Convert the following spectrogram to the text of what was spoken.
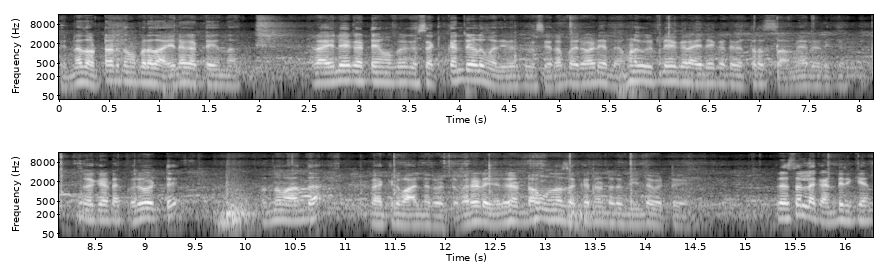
പിന്നെ തൊട്ടടുത്ത് നമുക്കൊരു അയില കട്ട് ചെയ്യുന്ന ഒരു അയിലയെ കട്ട് ചെയ്യുമ്പോൾ സെക്കൻഡുകൾ മതി. ഇവർക്ക് സ്ഥിരം പരിപാടിയല്ല. നമ്മുടെ വീട്ടിലേക്ക് ഒരു അയിലയെ കട്ട് എത്ര സമയം എടുക്കും ഇതൊക്കെട്ടെ ഒരു വെട്ട് ഒന്ന് മാന്ത ബാക്കിൽ വാലിനൊരു വെട്ട്. വരട്ടെ ഒരു രണ്ടോ മൂന്നോ സെക്കൻഡ് കൊണ്ട് ഒരു മീനിന്റെ വെട്ട് കഴിഞ്ഞു രസമല്ല കണ്ടിരിക്കാൻ?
